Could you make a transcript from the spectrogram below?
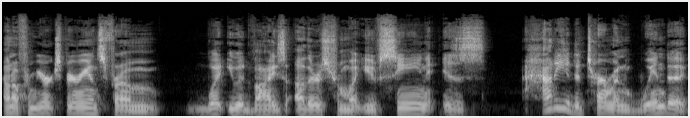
i don't know from your experience from what you advise others from what you've seen is how do you determine when to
